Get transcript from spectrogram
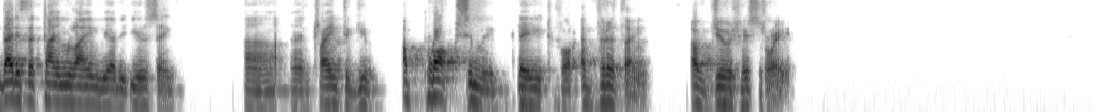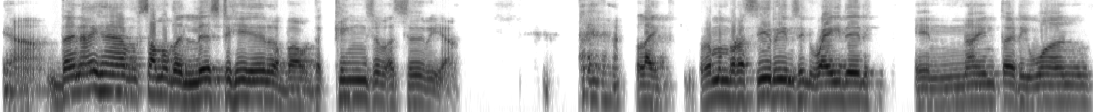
That is the timeline we are using, uh, and trying to give approximate date for everything of Jewish history. Yeah. Then I have some of the list here about the kings of Assyria like remember Assyrians invaded in 931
